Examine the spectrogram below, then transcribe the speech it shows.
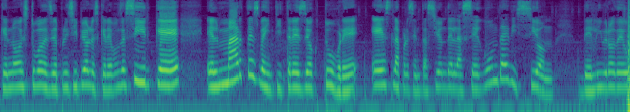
que no estuvo desde el principio, les queremos decir que el martes 23 de octubre es la presentación de la segunda edición del libro de Hugo,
